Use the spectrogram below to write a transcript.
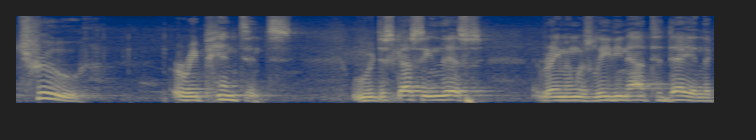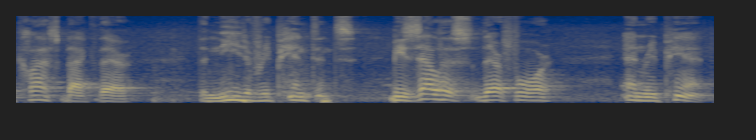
true repentance. We were discussing this. Raymond was leading out today in the class back there. The need of repentance. Be zealous, therefore, and repent.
